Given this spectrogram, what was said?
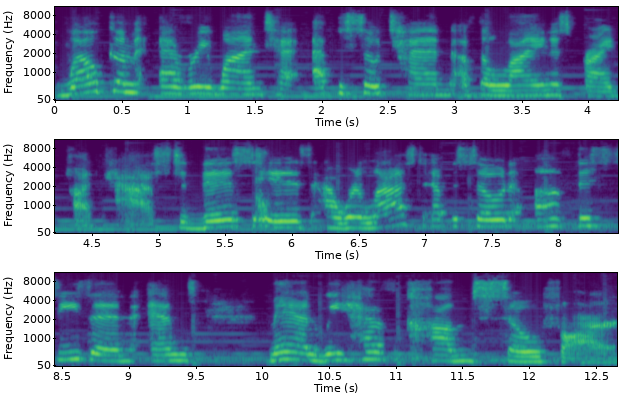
Welcome, everyone, to episode 10 of the Lioness Pride podcast. This is our last episode of this season, and man, we have come so far.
